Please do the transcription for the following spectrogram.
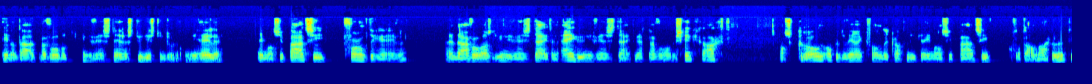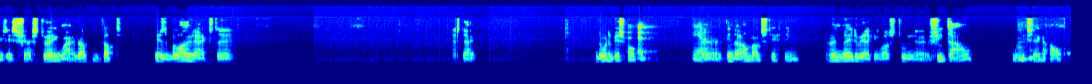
inderdaad bijvoorbeeld universitaire studies te doen. Om die hele emancipatie vorm te geven. En daarvoor was de universiteit, een eigen universiteit, werd daarvoor geschikt geacht. Als kroon op het werk van de katholieke emancipatie. Of dat allemaal gelukt is, is vers 2. Maar dat, dat is de belangrijkste door de bisschop ja. in de Radboudstichting hun medewerking was toen uh, vitaal, moet ik mhm. zeggen. Al,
